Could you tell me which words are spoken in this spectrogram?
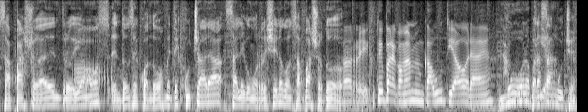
zapallo de adentro, digamos. Oh. Entonces cuando vos metés cuchara sale como relleno con zapallo todo. Qué rico. Estoy para comerme un cabuti ahora, ¿eh? Muy bueno para Cabutia. sándwiches.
